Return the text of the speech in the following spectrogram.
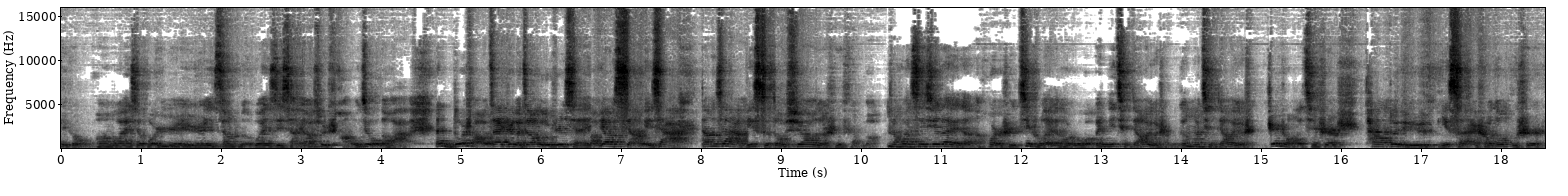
这种朋友关系或者是人与人相处的关系，想要去长久的话，那你多少在这个交流之前要想一下，当下彼此都需要的是什么，交换信息类的，或者是技术类的，或者我跟你请教一个什么，跟我请教一个什么，这种的其实它对于彼此来说都不是。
